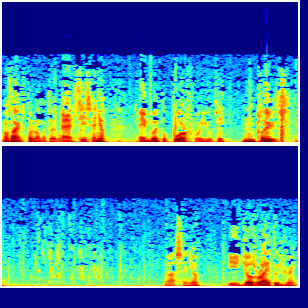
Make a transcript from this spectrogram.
Oh, thanks. Put it on the table. Uh, see, senor. I'm going to pour for you, see? Mm, please. Ah, senor. It's just right to drink.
